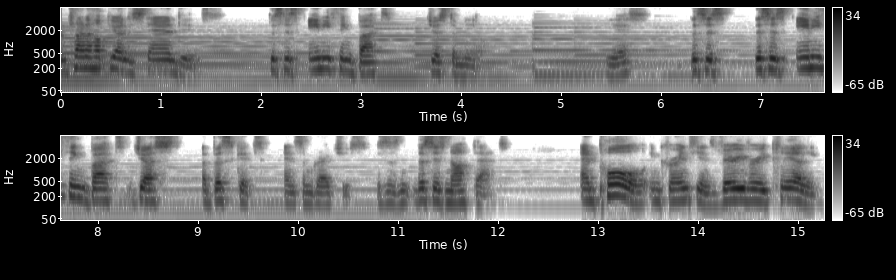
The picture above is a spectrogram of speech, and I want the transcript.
What I'm trying to help you understand is this is anything but just a meal. Yes? This is this is anything but just a biscuit and some grape juice. This is this is not that. And Paul in Corinthians very very clearly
